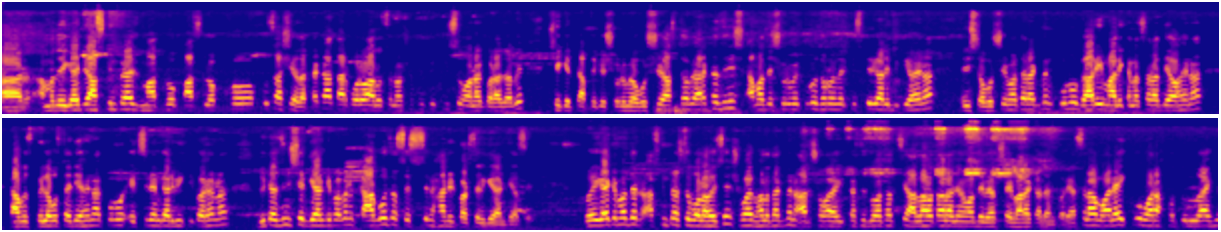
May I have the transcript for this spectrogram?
আর আমাদের এই গাড়িটির আজকের মাত্র পাঁচ লক্ষ পঁচাশি হাজার টাকা। আলোচনার সাথে কিছু অনার করা যাবে। সেক্ষেত্রে আপনাকে শোরুমে অবশ্যই আসতে হবে। আরেকটা জিনিস, আমাদের শোরুমে কোনো ধরনের কিস্তির গাড়ি বিক্রি হয় না। জিনিসটা অবশ্যই মাথায় রাখবেন। কোনো গাড়ি মালিকানা ছাড়া দেওয়া হয় না। কাগজ ফেল অবস্থায় দেওয়া হয় না। কোনো অ্যাক্সিডেন্ট গাড়ি বিক্রি করে না। দুইটা জিনিসের গ্যারান্টি পাবেন। কাগজ আছে হান্ড্রেড পার্সেন্ট গ্যারান্টি আছে। তো এই গাড়িটি আমাদের আসমিন প্রাইসে বলা হয়েছে। সবাই ভালো থাকবেন। আর সবাই কাছে দোয়া থাকছে আল্লাহ তালা যেন আমাদের ব্যবসায় বারাকা দান করে। আসসালামু আলাইকুম ওয়া রাহমাতুল্লাহি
